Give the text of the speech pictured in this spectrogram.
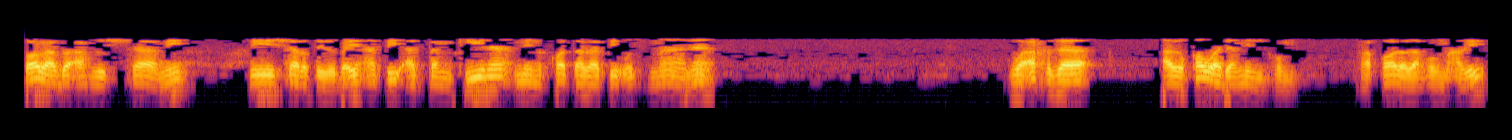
talaba ahlu syami fi syartil bai'ati at-tamkina min qatalati Utsmana wa akhdha al-qawada minhum." Faqala lahum Ali,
